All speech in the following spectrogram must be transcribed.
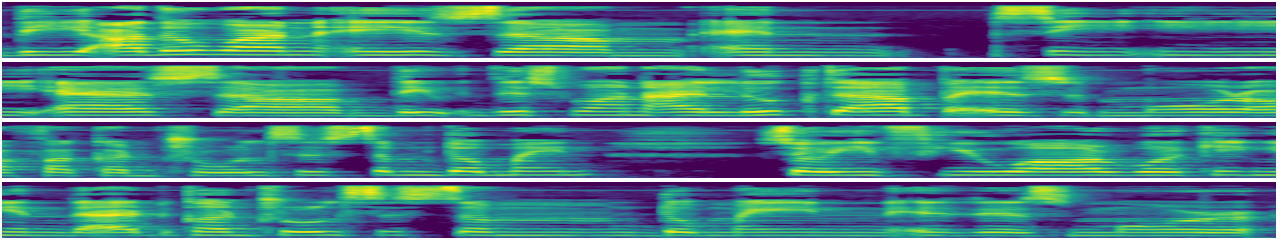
the other one is um, NCEES. Uh, the, this one I looked up is more of a control system domain. So if you are working in that control system domain, it is more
